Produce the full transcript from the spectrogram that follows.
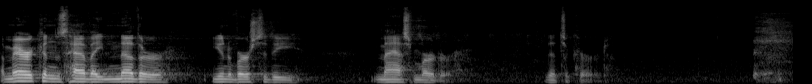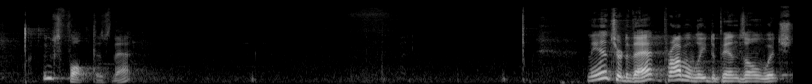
Americans have another university mass murder that's occurred? Whose fault is that? the answer to that probably depends on which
